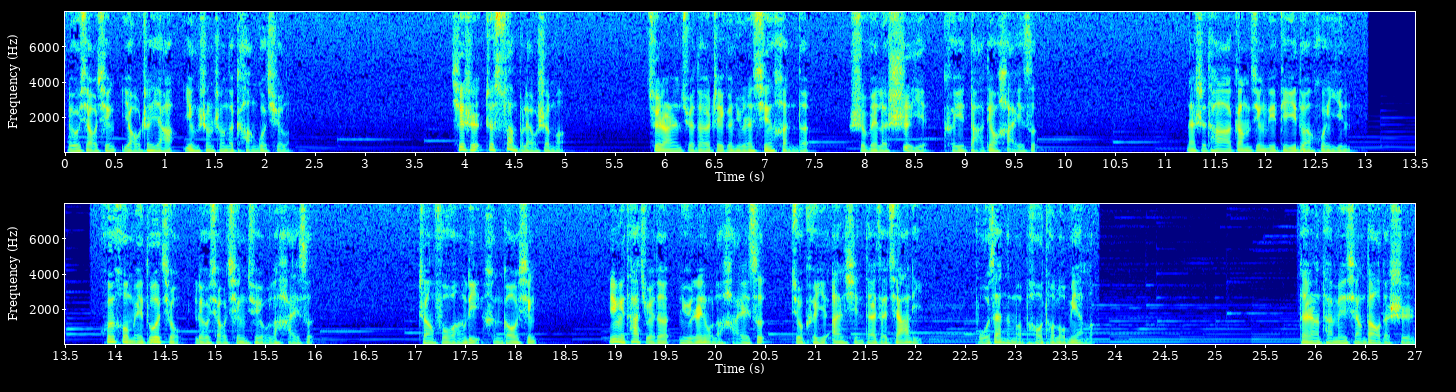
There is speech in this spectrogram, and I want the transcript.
刘晓庆咬着牙硬生生的扛过去了。其实这算不了什么，最让人觉得这个女人心狠的是为了事业可以打掉孩子。那是她刚经历第一段婚姻，婚后没多久，刘晓庆就有了孩子。丈夫王丽很高兴，因为他觉得女人有了孩子就可以安心待在家里，不再那么抛头露面了。但让他没想到的是，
